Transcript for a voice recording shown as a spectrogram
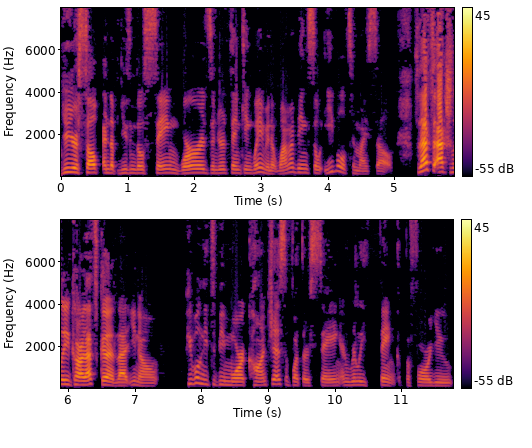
you yourself end up using those same words and you're thinking wait a minute why am i being so evil to myself so that's actually car that's good that you know people need to be more conscious of what they're saying and really think before you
